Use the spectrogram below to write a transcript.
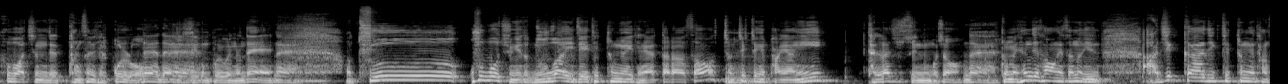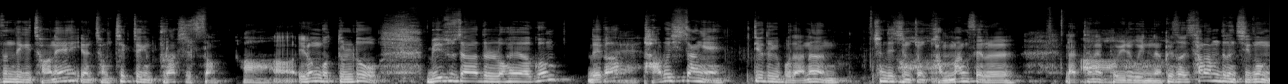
후보가 지금 이제 당선이 될 걸로. 현재 지금 보이고 있는데 네. 어, 두 후보 중에서 누가 이제 대통령이 되냐에 따라서 정책적인 방향이 달라질 수 있는 거죠. 음. 네. 그러면 현재 상황에서는 이- 아직까지 대통령 당선되기 전에 이런 정책적인 불확실성, 아. 어, 이런 것들도 매수자들로 하여금 내가 네. 바로 시장에 뛰어들기보다는 현재 지금 좀 관망세를 나타내 아. 보이고 있는. 그래서 사람들은 지금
